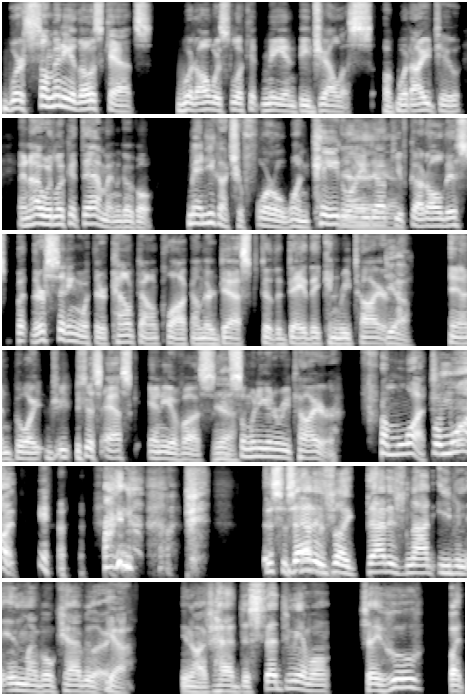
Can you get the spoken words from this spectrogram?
Where so many of those cats would always look at me and be jealous of what I do. And I would look at them and go, go man, you got your 401k Yeah, lined up. yeah. You've got all this, but they're sitting with their countdown clock on their desk to the day they can retire. yeah. And boy, just ask any of us. Yeah. So when are you going to retire? From what? From what? Yeah. I. This is that heaven. is like, that is not even in my vocabulary. yeah. You know, I've had this said to me. I won't say who, but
